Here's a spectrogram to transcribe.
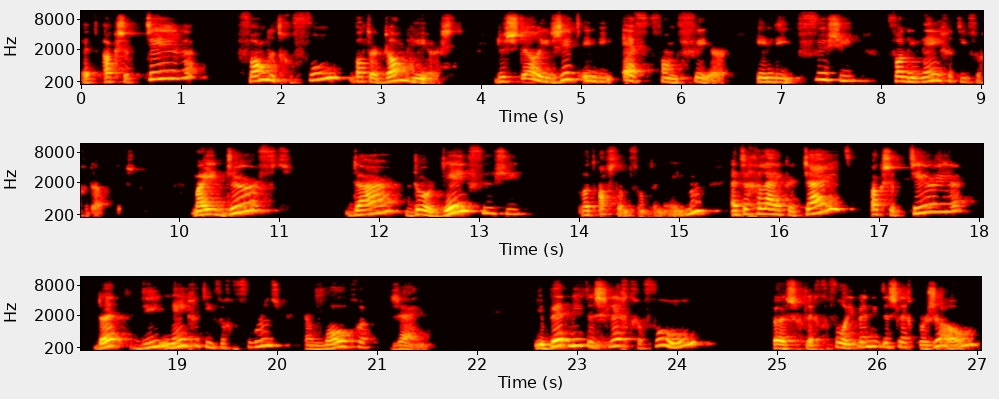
Het accepteren van het gevoel wat er dan heerst. Dus stel je zit in die F van fear, in die fusie van die negatieve gedachten. Maar je durft daar door defusie wat afstand van te nemen. En tegelijkertijd accepteer je dat die negatieve gevoelens er mogen zijn. Je bent niet een slecht gevoel een slecht gevoel. Je bent niet een slecht persoon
